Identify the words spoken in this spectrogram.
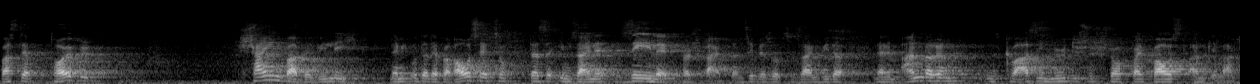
Was der Teufel scheinbar bewilligt, nämlich unter der Voraussetzung, dass er ihm seine Seele verschreibt. Dann sind wir sozusagen wieder in einem anderen, quasi mythischen Stoff bei Faust angelangt.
